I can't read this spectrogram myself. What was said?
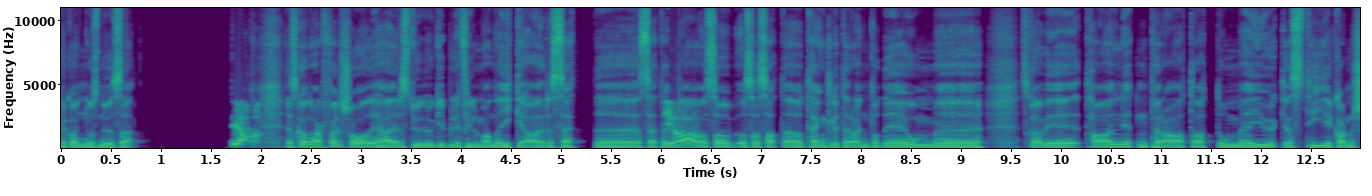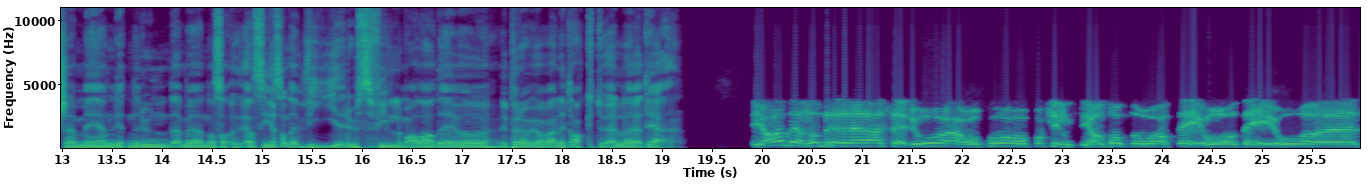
det kan jo snu seg. Ja. Jeg skal i hvert fall se de her Studio Ghibli-filmene jeg ikke har sett, uh, sett ennå. Ja. Og, så, og så satt jeg og tenkte litt på det, om uh, Skal vi ta en liten prat at om ei ukes tid, kanskje, med en liten runde med noe sånt Jeg sier sånne virusfilmer, da. Det er jo, vi prøver jo å være litt aktuelle, vet jeg. Ja, det er noe, det, jeg ser jo, jeg er jo på, på filmsida sånn, at det er jo, det er jo eh,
